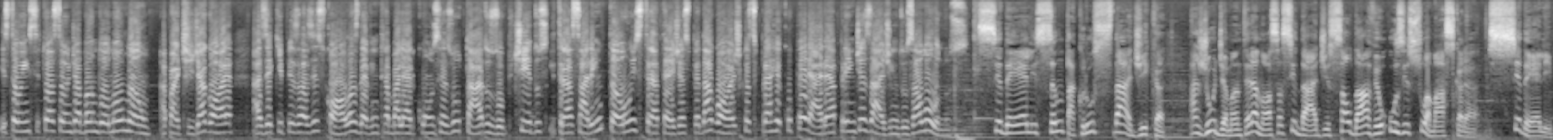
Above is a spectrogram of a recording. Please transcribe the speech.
estão em situação de abandono ou não. A partir de agora, as equipes das escolas devem trabalhar com os resultados obtidos e traçar então estratégias pedagógicas para recuperar a aprendizagem dos alunos alunos. CDL Santa Cruz dá a dica. Ajude a manter a nossa cidade saudável, use sua máscara. CDL.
